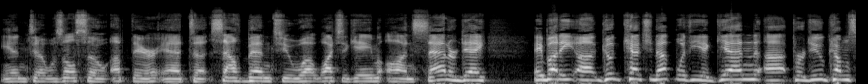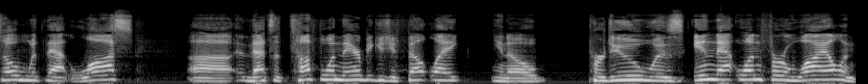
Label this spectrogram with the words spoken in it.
and uh, was also up there at uh, South Bend to uh, watch the game on Saturday. Hey, buddy, good catching up with you again. Purdue comes home with that loss. that's a tough one there because you felt like you know, Purdue was in that one for a while and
